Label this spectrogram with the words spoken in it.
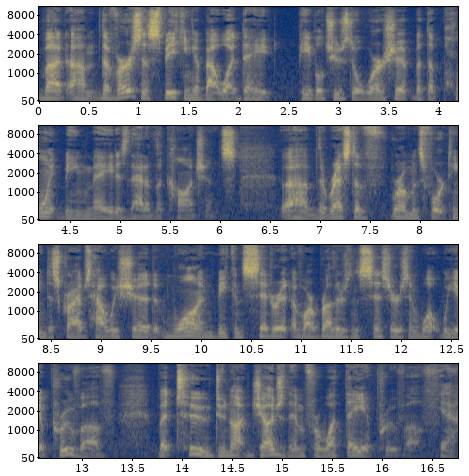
But um, the verse is speaking about what day people choose to worship, but the point being made is that of the conscience. Uh, the rest of Romans 14 describes how we should, one, be considerate of our brothers and sisters in what we approve of, but two, do not judge them for what they approve of. yeah,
